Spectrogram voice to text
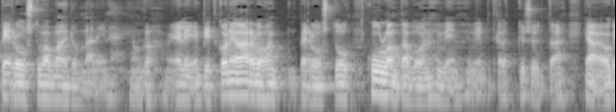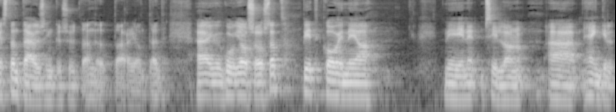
perustuva vaihdon väline. Jonka, eli Bitcoinin arvohan perustuu kullan tavoin hyvin, hyvin pitkälle kysyntään ja oikeastaan täysin kysyntään tarjontaan. Jos ostat Bitcoinia, niin silloin henkilö,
